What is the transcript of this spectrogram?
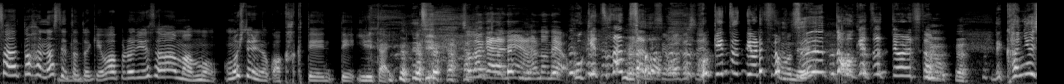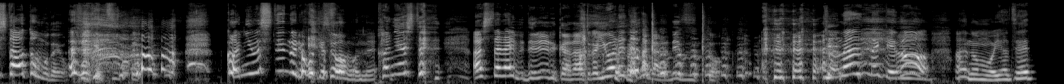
サーと話してた時は、プロデューサーはまあもうもう一人の子は確定で入れたい。補 欠ってそうだからねあのね補欠だったんですよ私。ずーっ言われてたもんね。と補欠って言われてたの。で加入した後もだよ補欠って加入してんのに補欠だもんね加入して明日ライブ出れるかなとか言われてたからね ずっと。そうなんだけど、あのもういや絶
